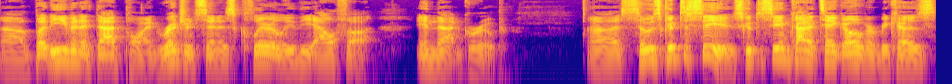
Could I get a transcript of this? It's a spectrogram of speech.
Uh, but even at that point, Richardson is clearly the alpha in that group. Uh, so it's good to see. It's good to see him kind of take over because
